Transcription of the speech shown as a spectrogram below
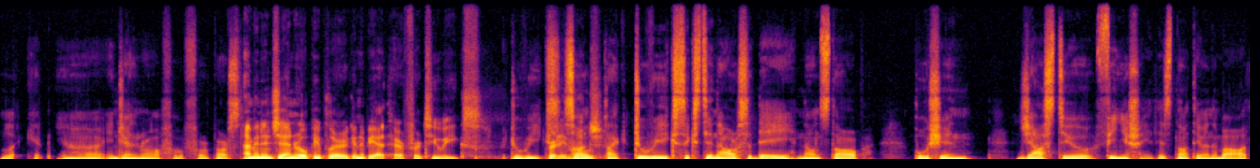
like, uh, in general for for a person? I mean, in general, people are going to be out there for two weeks. two weeks. pretty so much. like two weeks, sixteen hours a day, nonstop, pushing, just to finish it. It's not even about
